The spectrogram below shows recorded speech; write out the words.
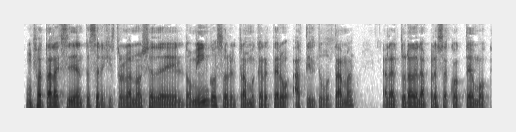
Un fatal accidente se registró la noche del domingo sobre el tramo carretero Átil-Tubutama, a la altura de la presa Cuauhtémoc,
